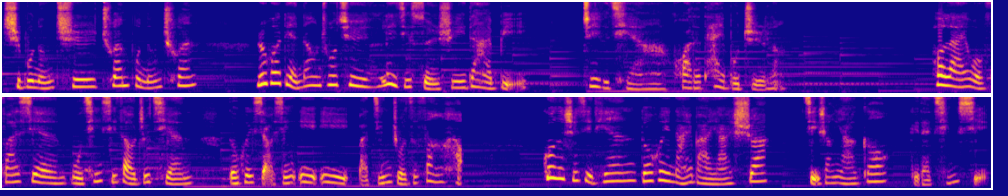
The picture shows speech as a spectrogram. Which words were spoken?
吃不能吃，穿不能穿，如果典当出去，立即损失一大笔，这个钱啊，花的太不值了。后来我发现，母亲洗澡之前都会小心翼翼把金镯子放好，过了十几天都会拿一把牙刷。挤上牙膏给它清洗，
